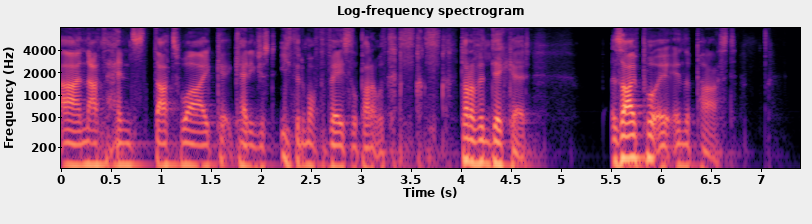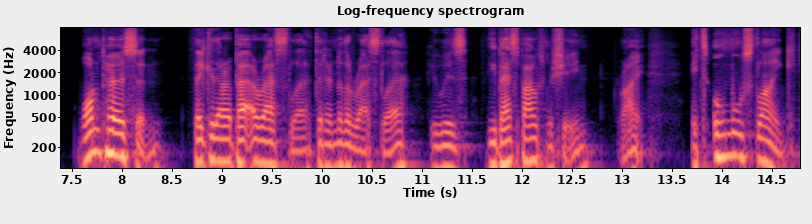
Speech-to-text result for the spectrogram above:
Uh, and that's hence that's why Ke- Kenny just ethered him off the face of the planet with Donovan Dickhead. As I've put it in the past, one person thinking they're a better wrestler than another wrestler who is the best bout machine, right? It's almost like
